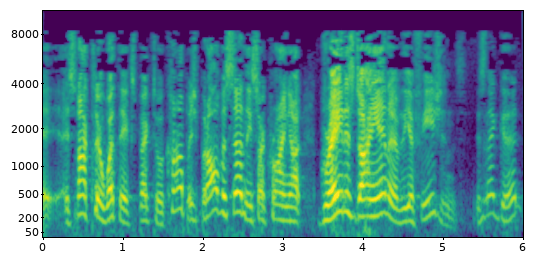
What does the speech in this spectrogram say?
It's not clear what they expect to accomplish, but all of a sudden they start crying out, great is Diana of the Ephesians. Isn't that good?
